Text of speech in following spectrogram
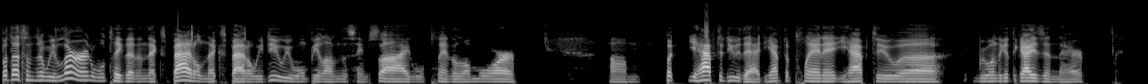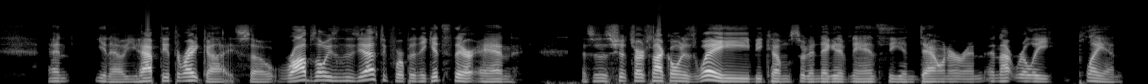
But that's something we learn. We'll take that in the next battle. Next battle we do, we won't be allowed on the same side. We'll plan a little more. Um, but you have to do that. You have to plan it. You have to. Uh, we want to get the guys in there, and you know you have to get the right guys. So Rob's always enthusiastic for it, but then he gets there and as soon as shit starts not going his way, he becomes sort of negative Nancy and downer and, and not really playing.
